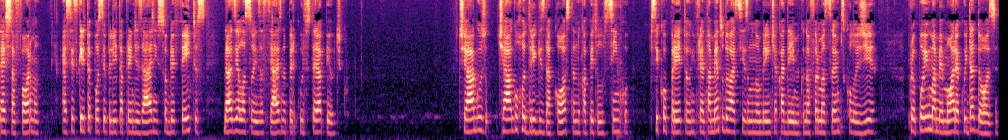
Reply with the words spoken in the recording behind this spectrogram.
Desta forma, essa escrita possibilita aprendizagens sobre efeitos das relações raciais no percurso terapêutico. Tiago, Tiago Rodrigues da Costa, no capítulo 5, Psicopreta, o enfrentamento do racismo no ambiente acadêmico na formação em psicologia, propõe uma memória cuidadosa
